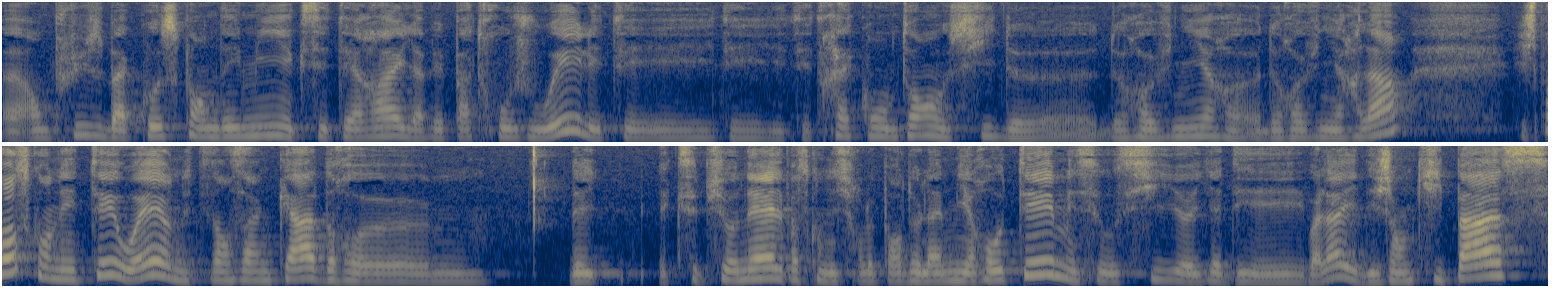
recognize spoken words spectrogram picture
Euh, en plus, bah, cause pandémie, etc., il n'avait pas trop joué. Il était, très content aussi de, revenir, euh, de revenir là. Et je pense qu'on était, ouais, on était dans un cadre euh, exceptionnel parce qu'on est sur le port de la Mirotée, mais c'est aussi, euh, il y a des, voilà, il y a des gens qui passent.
